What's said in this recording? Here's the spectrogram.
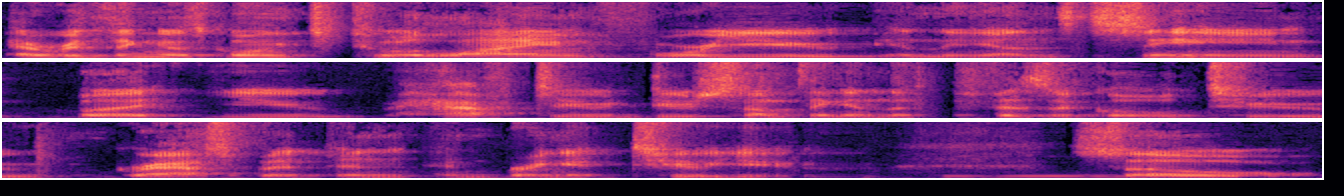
everything is going to align for you in the unseen, but you have to do something in the physical to grasp it and, and bring it to you. Mm-hmm. So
